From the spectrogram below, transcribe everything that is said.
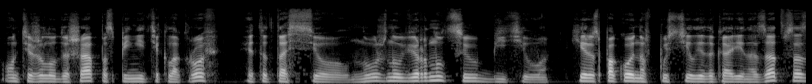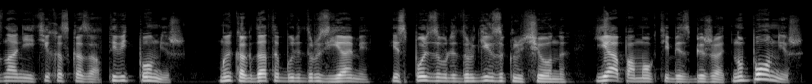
Он, тяжело дыша, по спине текла кровь. «Этот осел. Нужно увернуться и убить его». Хиро спокойно впустил Ядакари назад в сознание и тихо сказал. «Ты ведь помнишь, мы когда-то были друзьями, использовали других заключенных. Я помог тебе сбежать. Ну, помнишь?»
